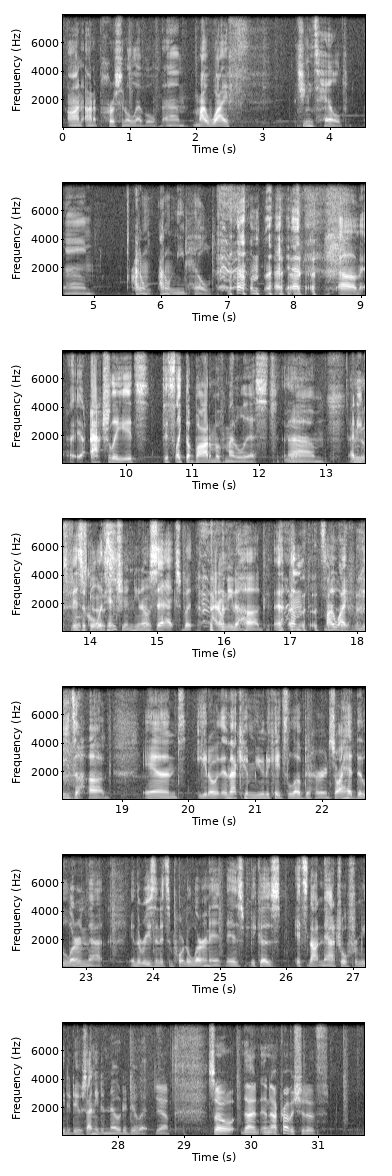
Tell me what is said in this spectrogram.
on on a personal level. Um, my wife, she needs held. Um, I don't I don't need held. um, actually, it's it's like the bottom of my list. Yeah. Um, I, need physical attention, you know, yeah. sex, but I don't need a hug. Um, my wife needs a hug, and you know, and that communicates love to her. And so I had to learn that. And the reason it's important to learn it is because it's not natural for me to do. So I need to know to do it. Yeah. So that, and I probably should have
